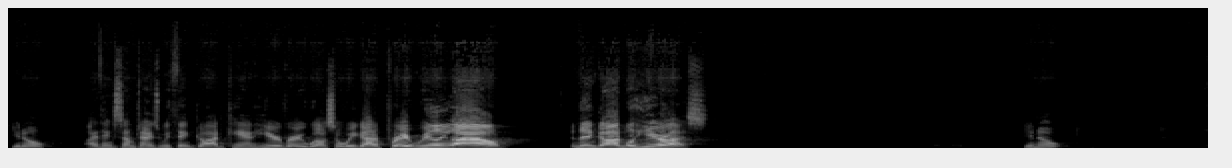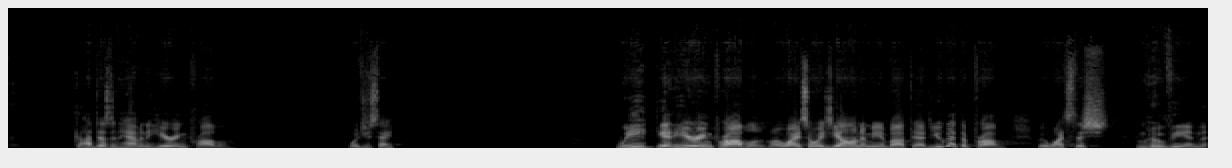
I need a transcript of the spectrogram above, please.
You know, I think sometimes we think God can't hear very well, so we got to pray really loud, and then God will hear us. You know, God doesn't have a hearing problem. What'd you say? We get hearing problems. My wife's always yelling at me about that. You got the problem. We watched this movie, and the,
